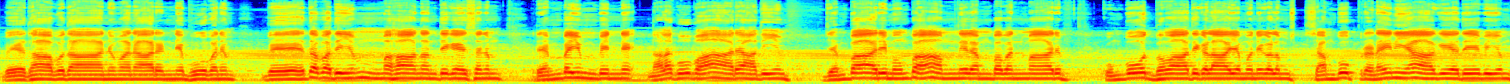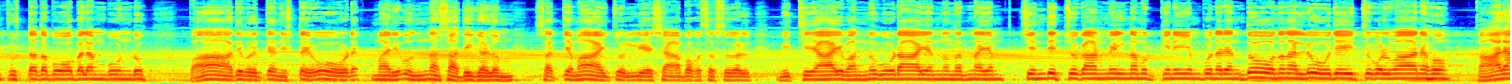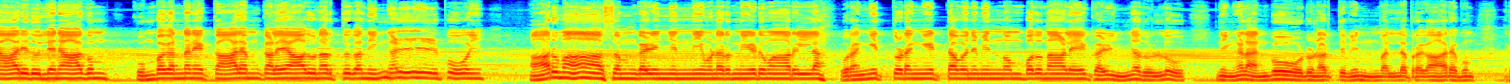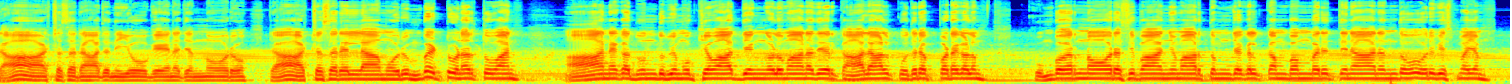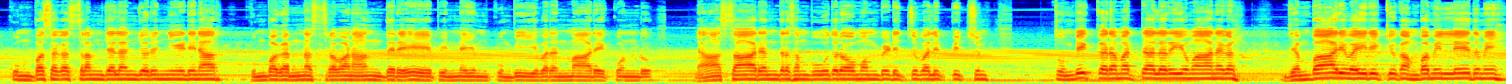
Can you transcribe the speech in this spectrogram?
വേദാപുതാനുമനാരണ്യഭൂപനും വേദവതിയും മഹാനന്ദികേശനും രംഭയും പിന്നെ നളകൂപാരാതിയും ജമ്പാരി മുമ്പാം നിലംബവന്മാരും കുംഭോദ്ഭവാദികളായ മുനികളും ശംഭു പ്രണയിനിയാകിയ ദേവിയും പുഷ്ടതപോബലം പൂണ്ടു. പാതിവൃത്യനിഷ്ഠയോടെ മരുവുന്ന സതികളും സത്യമായി ചൊല്ലിയ ശാപവസസ്സുകൾ മിഥ്യയായി വന്നുകൂടാ എന്നു നിർണയം ചിന്തിച്ചു കാൺമിൽ നമുക്കിനിയും പുനരെന്തോന്ന് നല്ലൂ ജയിച്ചു കൊള്ളുവാനഹോ കാലാരി തുല്യനാകും കുംഭകർണനെ കാലം കളയാതുണർത്തുക നിങ്ങൾ പോയി. ആറുമാസം കഴിഞ്ഞ് നീ ഉണർന്നിടുമാറില്ല. ഉറങ്ങിത്തുടങ്ങിയിട്ടവനും ഇന്നൊമ്പത് നാളെ കഴിഞ്ഞതുള്ളൂ. നിങ്ങൾ അൻപോടുണർത്തുവിൻ വല്ല പ്രകാരവും. രാക്ഷസ രാജനിയോഗേന ചെന്നോരോ. രാക്ഷസരെല്ലാം ഒരുമ്പെട്ടുണർത്തുവാൻ ആനകദുന്ദുഭി മുഖ്യവാദ്യങ്ങളുമാനതേർ കാലാൾ കുതിരപ്പടകളും കുംഭകർണോരസിപാഞ്ഞുമാർത്തും ജഗൽക്കമ്പം വരുത്തിനാനന്ദോ ഒരു വിസ്മയം. കുംഭസഹസ്രം ജലം ചൊരിഞ്ഞീടിനാർ. കുംഭകർണശ്രവണാന്തരേ പിന്നെയും കുംഭീവരന്മാരെ കൊണ്ടു. നാസാരന്ധ്ര സമ്പൂതരോമം പിടിച്ചു വലിപ്പിച്ചും തുമ്പിക്കരമറ്റലറിയുമാനകൾ. ജമ്പാരി വൈരിക്കു കമ്പമില്ലേതുമേ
